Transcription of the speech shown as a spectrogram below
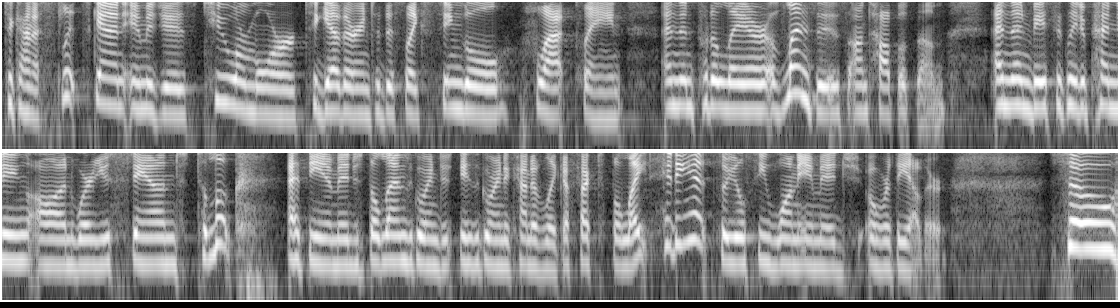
to kind of slit scan images, two or more, together into this like single flat plane, and then put a layer of lenses on top of them. And then basically, depending on where you stand to look at the image, the lens going to, is going to kind of like affect the light hitting it, so you'll see one image over the other. So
